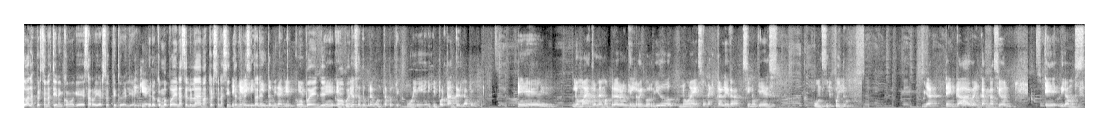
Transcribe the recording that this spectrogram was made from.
todas las personas tienen como que desarrollar su espiritualidad. Es que- Pero ¿cómo pueden hacerlo las demás personas sin es que tener hay ese talento? distinto mira que, ¿Cómo que- pueden eh, cómo es pueden- curiosa tu pregunta porque es muy importante la pregunta Eh, los maestros me mostraron que el recorrido no es una escalera sino que es un circuito ¿ya? en cada reencarnación eh, digamos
